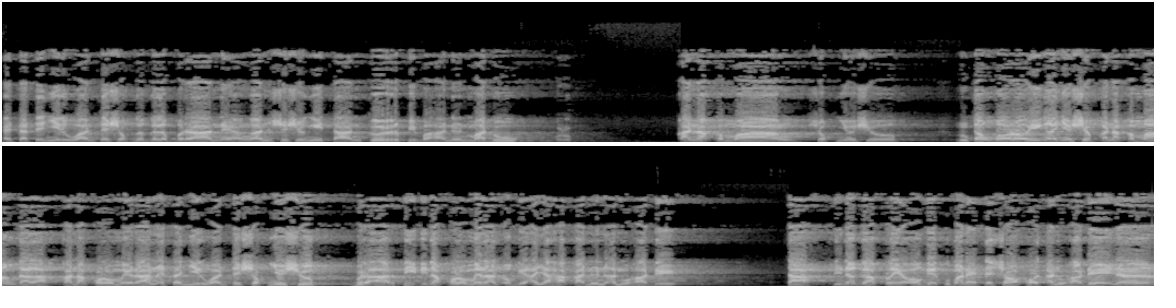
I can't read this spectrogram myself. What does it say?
Eta teh nyiruan teh sok gegeleberan neangan sesengitan keur pibahaneun madu. Kana kemang sok nyusup entong boro hingga nyesub karena kembang kemangdahlah karena kolomeran eta nyiruan tesok nyesub berarti dina kolomeran oge ayah hakanun anu HDtah dinagaple oge ku sokot anu HDnya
